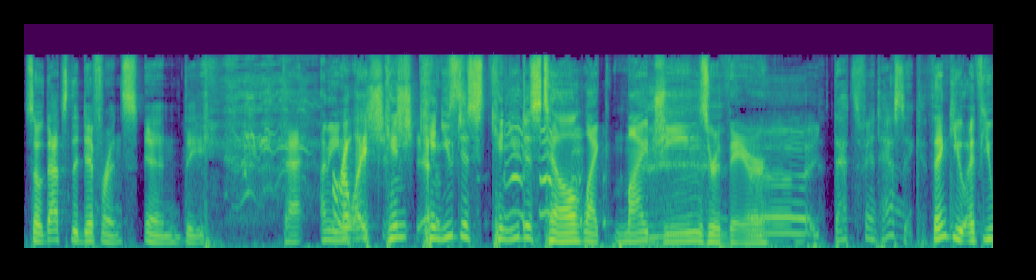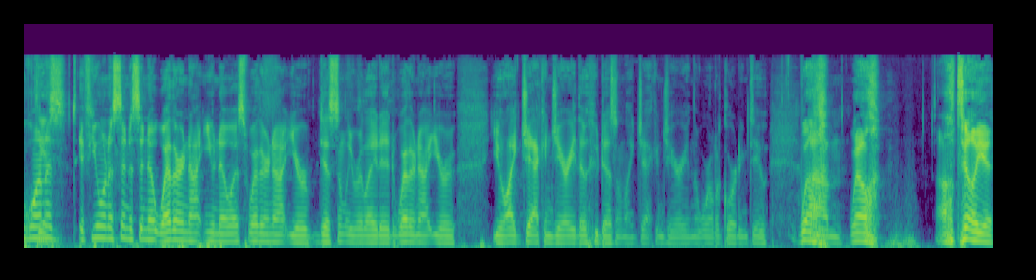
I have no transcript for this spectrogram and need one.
So that's the difference in the. That I mean. Can can you just can you just tell like my genes are there? Uh, that's fantastic. Thank you. If you want to, Yes. if you want to send us a note, whether or not you know us, whether or not you're distantly related, whether or not you're you like Jack and Jerry, though who doesn't like Jack and Jerry in the world according to? Well, um, well, I'll tell you.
